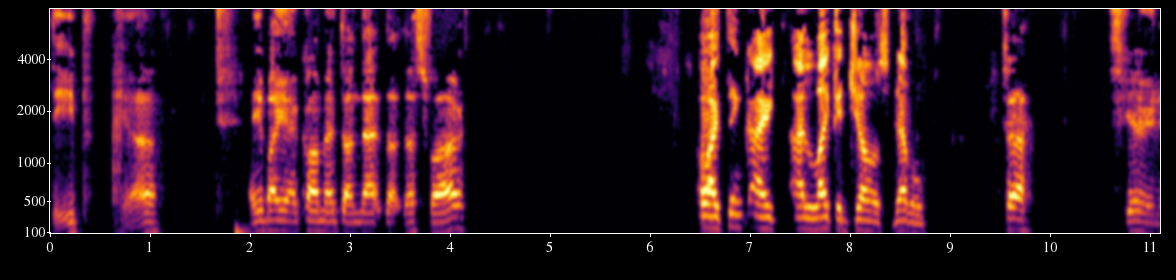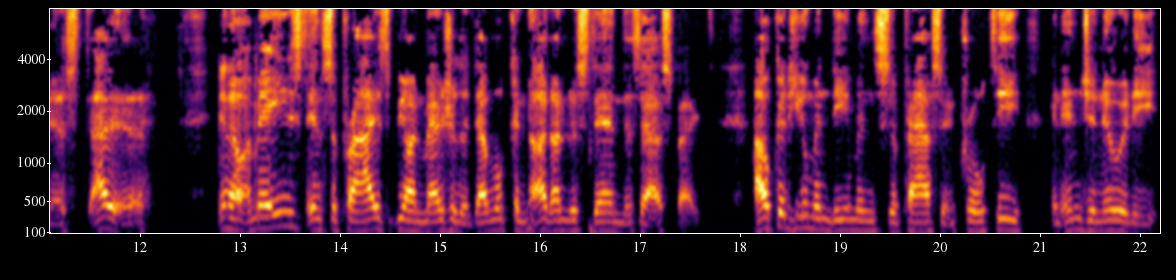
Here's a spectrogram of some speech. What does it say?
Deep, yeah. Anybody got a comment on that th- thus far? Oh, I think I, I like a jealous devil. Uh, scariness. I, uh, you know, amazed and surprised beyond measure, the devil cannot understand this aspect. How could human demons surpass in cruelty and ingenuity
